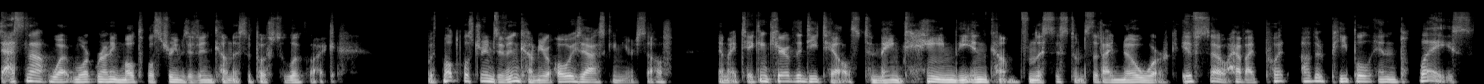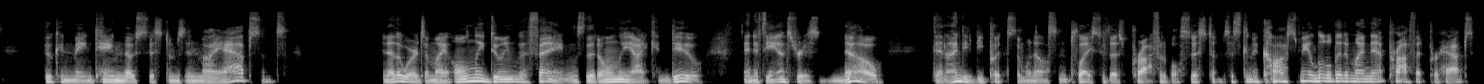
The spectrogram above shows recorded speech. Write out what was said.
That's not what running multiple streams of income is supposed to look like. With multiple streams of income, you're always asking yourself, Am I taking care of the details to maintain the income from the systems that I know work? If so, have I put other people in place who can maintain those systems in my absence? In other words, am I only doing the things that only I can do? And if the answer is no, then I need to be putting someone else in place of those profitable systems. It's going to cost me a little bit of my net profit, perhaps,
